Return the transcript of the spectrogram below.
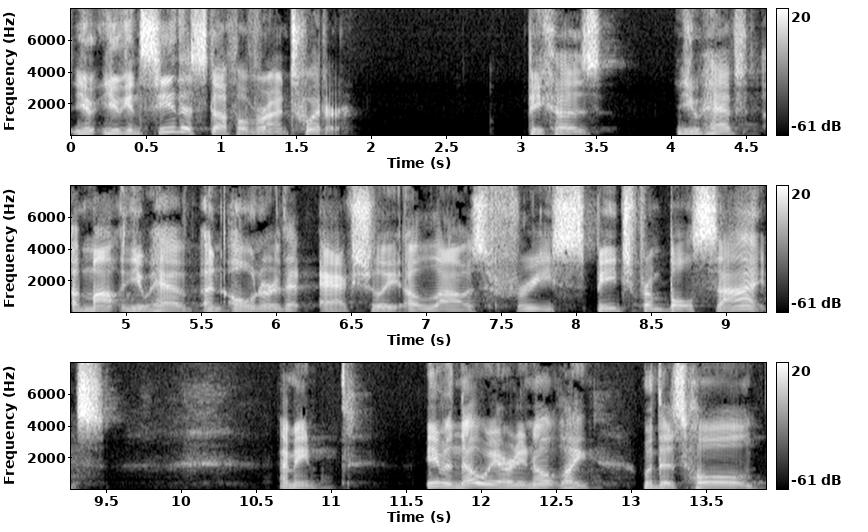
you, you can see this stuff over on Twitter, because you have a you have an owner that actually allows free speech from both sides. I mean, even though we already know, like with this whole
